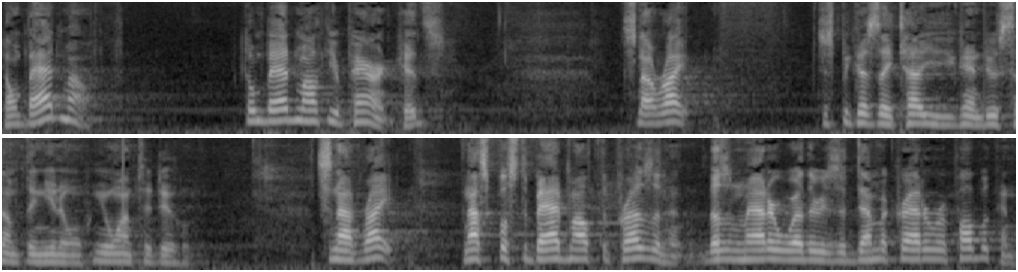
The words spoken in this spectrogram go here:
don't badmouth. Don't badmouth your parent, kids. It's not right. Just because they tell you you can't do something you know you want to do. It's not right. Not supposed to badmouth the president. Doesn't matter whether he's a Democrat or Republican.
